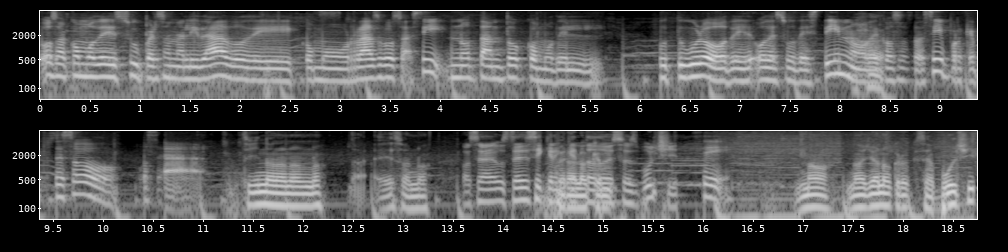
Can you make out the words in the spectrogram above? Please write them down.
O sea, como de su personalidad o de como rasgos así, no tanto como del futuro o de, o de su destino o de cosas así, porque pues eso, o sea, Sí, no, no, no, no. Eso no. O sea, ¿ustedes sí creen Pero que todo que- eso es bullshit? sí. No, no, yo no creo que sea bullshit.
